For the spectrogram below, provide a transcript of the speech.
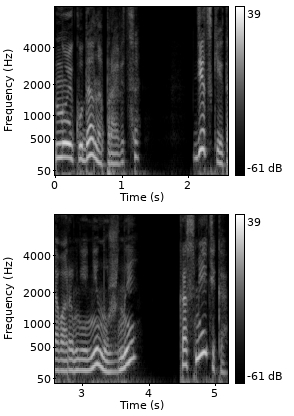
Ну и куда направиться? Детские товары мне не нужны. Косметика?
